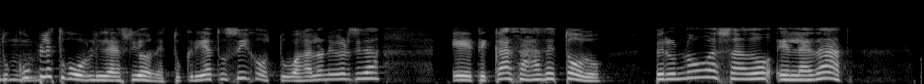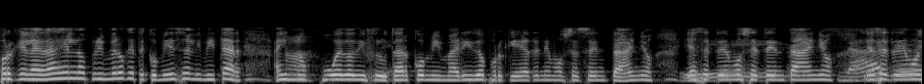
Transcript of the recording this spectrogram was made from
Tú cumples tus obligaciones, tú crías tus hijos, tú vas a la universidad, eh, te casas, haces todo, pero no basado en la edad. Porque la edad es lo primero que te comienza a limitar. Ay, no ah, puedo disfrutar con mi marido porque ya tenemos 60 años, ya se tenemos 70 años, ya se tenemos...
